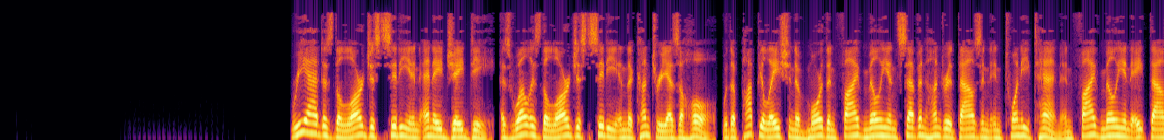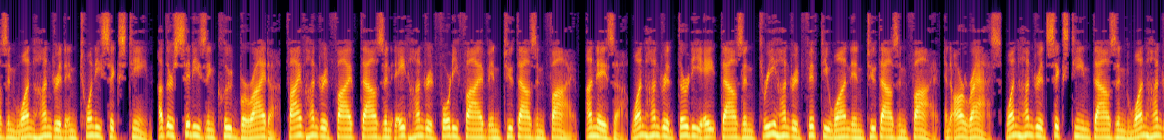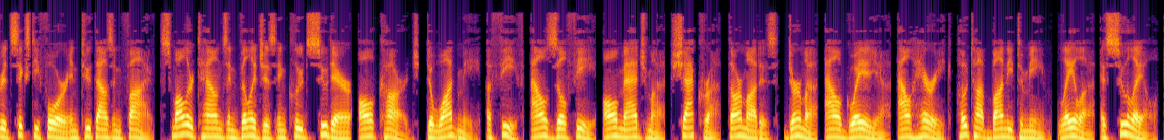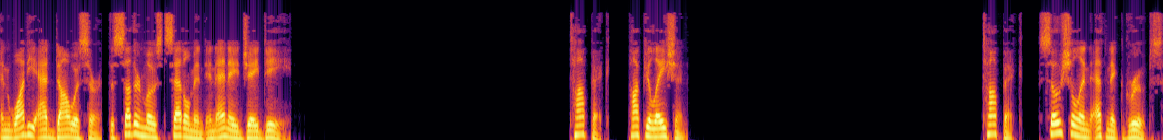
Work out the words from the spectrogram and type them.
Riyadh is the largest city in Najd, as well as the largest city in the country as a whole, with a population of more than 5,700,000 in 2010 and 5,008,100 in 2016. Other cities include Buraida, 505,845 in 2005, Unayzah, 138,351 in 2005, and Ar Ras, 116,164 in 2005. Smaller towns and villages include Sudair, Al-Kharj, Dawadmi, Afif, Al-Zilfi, Al-Majma, Shakra, Tharmadas, Derma, Al-Gwayaya, Al-Harik, Hotat Bani Tamim, Layla, As-Sulail, and Wadi ad-Dawasir, the southernmost settlement in Najd. Population Social and ethnic groups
